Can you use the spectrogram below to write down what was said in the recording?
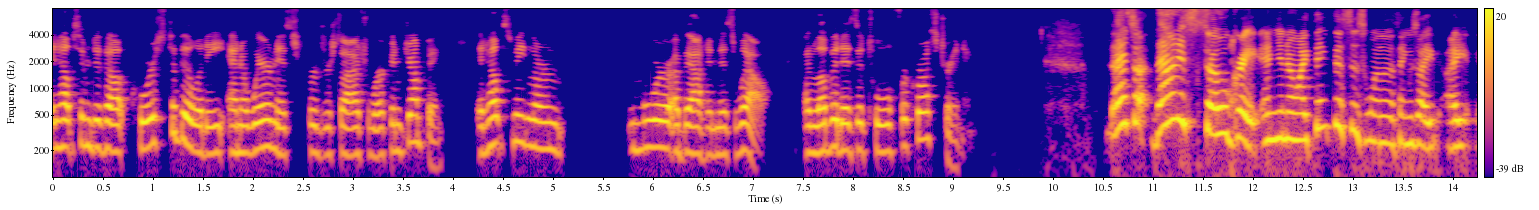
It helps him develop core stability and awareness for dressage work and jumping. It helps me learn more about him as well. I love it as a tool for cross training. That's a, that is so great. And you know, I think this is one of the things I I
